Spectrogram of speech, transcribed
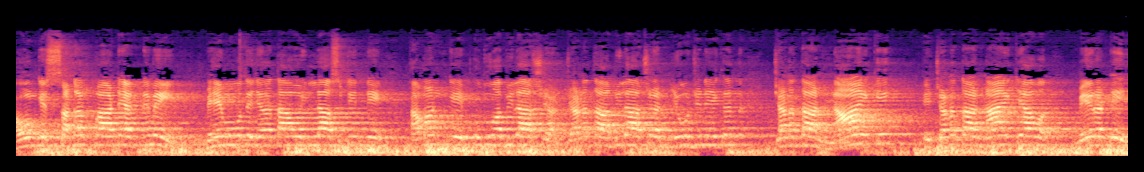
ඔවුන්ගේ සටන් පාටයක් නෙමෙයි. මේ මොහොතේ ජනතාව ඉල්ලා සිටින්නේ Tamanගේ පුදු අභිලාෂයන්, ජනතා අභිලාෂයන් නියෝජනය කරන ජනතා නායකයෙක් ඒ ජනතා නායකයාව මේ රටේ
